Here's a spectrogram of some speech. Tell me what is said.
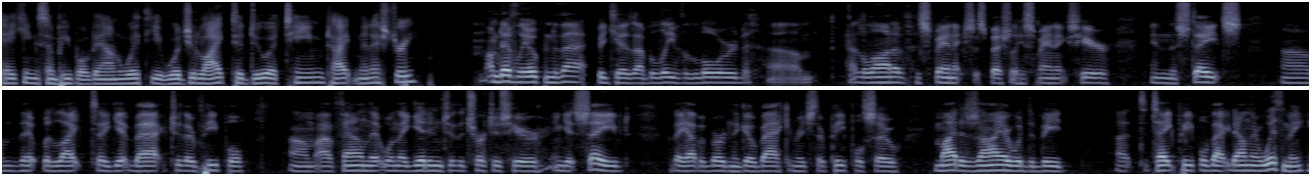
taking some people down with you. Would you like to do a team type ministry? I'm definitely open to that because I believe the Lord um, has a lot of Hispanics, especially Hispanics here in the States, um, that would like to get back to their people. Um, I've found that when they get into the churches here and get saved, they have a burden to go back and reach their people. So my desire would be uh, to take people back down there with me.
